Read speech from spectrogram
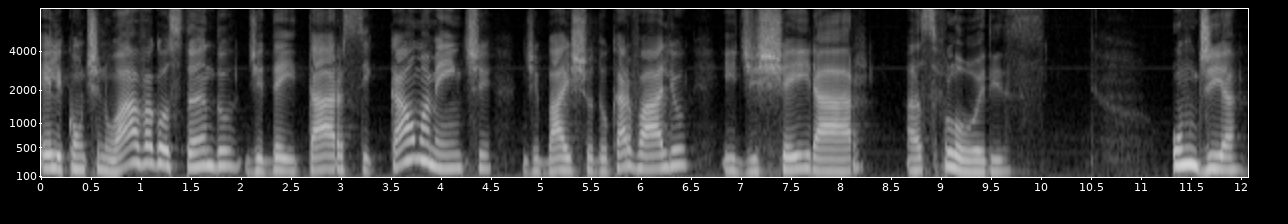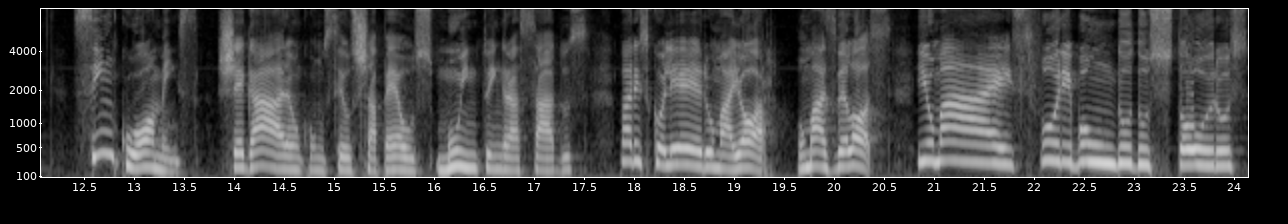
Ele continuava gostando de deitar-se calmamente debaixo do carvalho e de cheirar as flores. Um dia, cinco homens chegaram com seus chapéus muito engraçados para escolher o maior, o mais veloz e o mais furibundo dos touros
